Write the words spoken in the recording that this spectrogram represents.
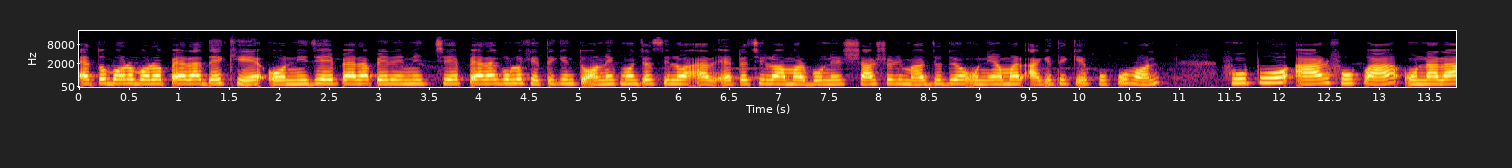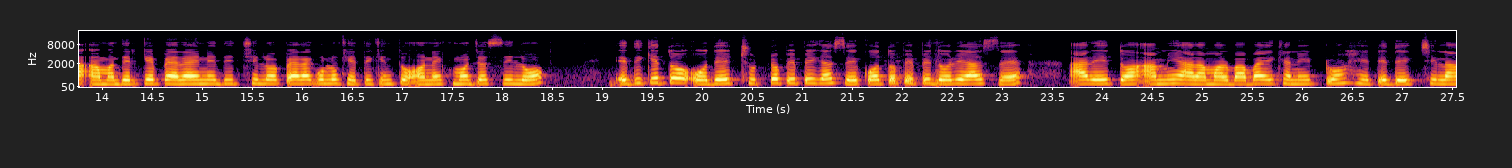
এত বড় বড় প্যারা দেখে ও নিজেই প্যারা পেরে নিচ্ছে। প্যারাগুলো খেতে কিন্তু অনেক মজা ছিল আর এটা ছিল আমার বোনের শাশুড়ি মা, যদিও উনি আমার আগে থেকে ফুপু হন। ফুপু আর ফুপা ওনারা আমাদেরকে প্যারা এনে দিচ্ছিল। প্যারাগুলো খেতে কিন্তু অনেক মজা ছিল। এদিকে তো ওদের ছোট্ট পেঁপে গাছে কত পেঁপে ধরে আছে। আর এই তো আমি আর আমার বাবা এখানে একটু হেঁটে দেখছিলাম।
